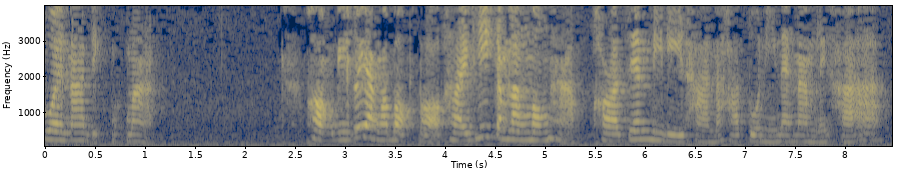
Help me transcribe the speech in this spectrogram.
ด้วยหน้าเด็กมากๆของดีก็อยากมาบอกต่อใครที่กำลังมองหาคอลลาเจนดีๆ ทานนะคะ ตัวนี้แนะนำเลยค่ะ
